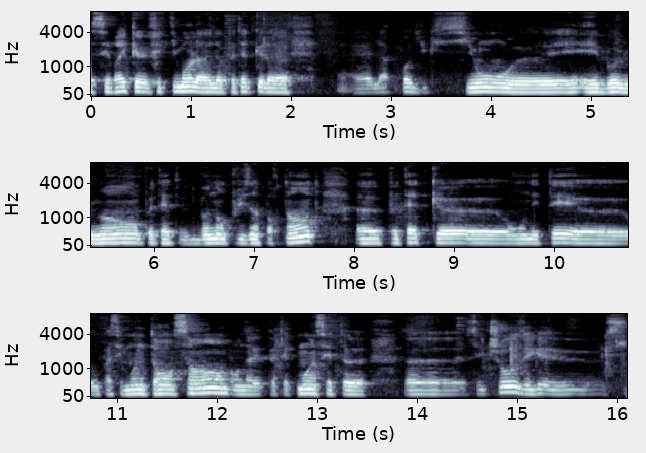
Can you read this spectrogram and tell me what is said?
c'est vrai qu'effectivement, la, peut-être que la, la production évoluant, peut-être devenant plus importante, peut-être que on était, on passait moins de temps ensemble, on avait peut-être moins cette euh, cette chose, et, euh, si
